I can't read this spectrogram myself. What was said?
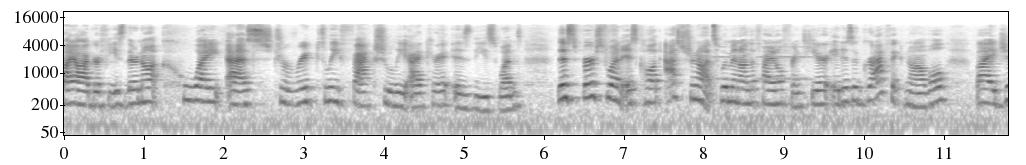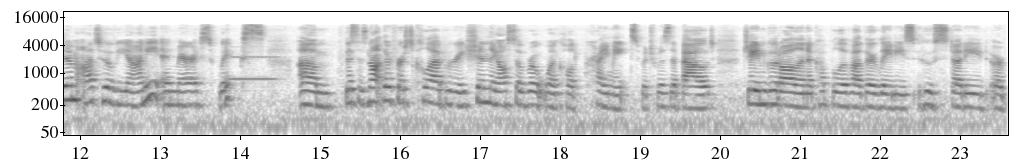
biographies. They're not quite as strictly factually accurate as these ones. This first one is called Astronauts Women on the Final Frontier. It is a graphic novel by Jim Ottaviani and Maris Wicks. Um, this is not their first collaboration. They also wrote one called Primates, which was about Jane Goodall and a couple of other ladies who studied, or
